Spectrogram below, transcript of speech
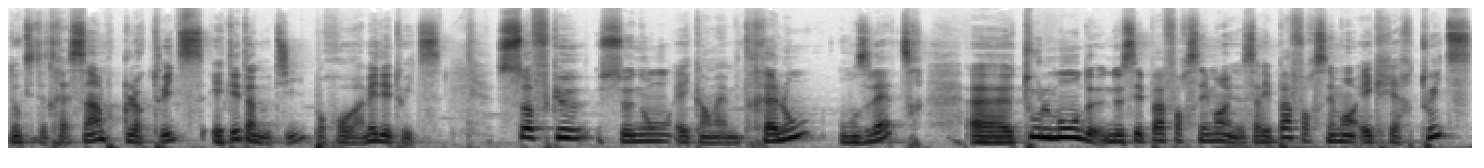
Donc c'était très simple, ClockTweets était un outil pour programmer des tweets. Sauf que ce nom est quand même très long, 11 lettres. Euh, tout le monde ne sait pas forcément et ne savait pas forcément écrire tweets.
